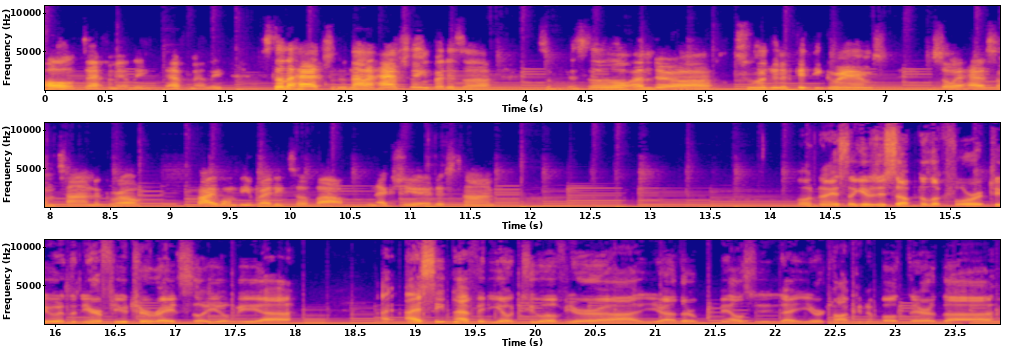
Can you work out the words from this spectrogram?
Oh, definitely, definitely. Still a hatch, not a hatchling, but it's a, it's a, it's a little under uh, 250 grams, so it has some time to grow. Probably won't be ready till about next year this time. Oh, nice. That gives you something to look forward to in the near future, right? So you'll be. Uh, I I seen that video too of your uh, your other males that you were talking about there. The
